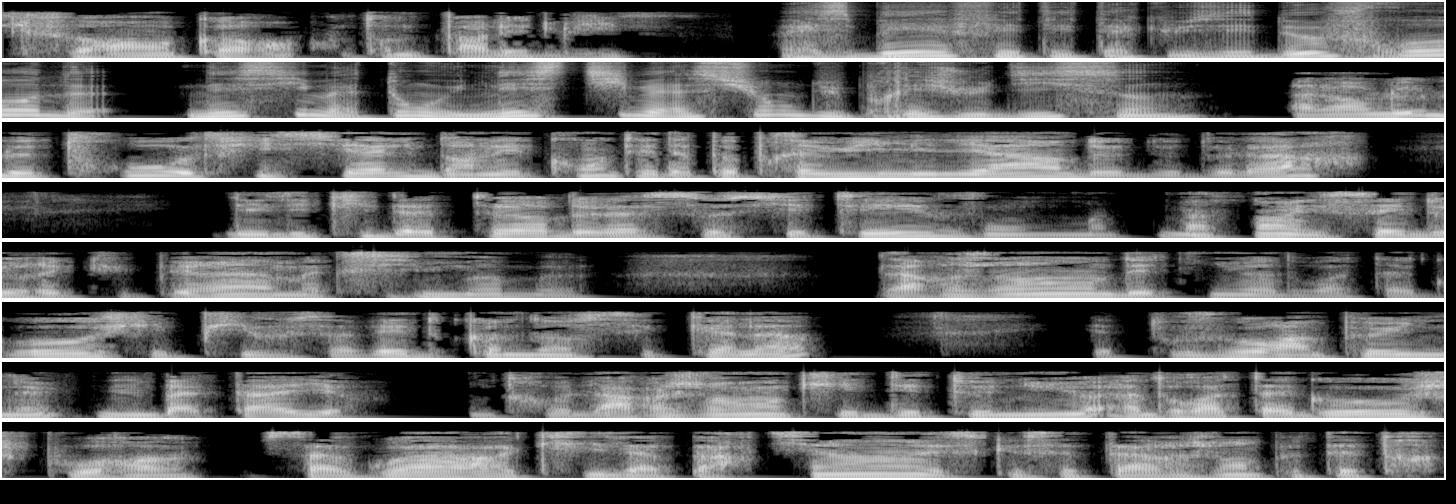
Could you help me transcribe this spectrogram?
il fera encore entendre parler de lui. SBF était accusé de fraude. Nessim a-t-on une estimation du préjudice? Alors le, trou officiel dans les comptes est d'à peu près 8 milliards de, dollars. Les liquidateurs de la société vont maintenant essayer de récupérer un maximum d'argent détenu à droite à gauche. Et puis vous savez, comme dans ces cas-là, il y a toujours un peu une, une bataille entre l'argent qui est détenu à droite à gauche pour savoir à qui il appartient. Est-ce que cet argent peut être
